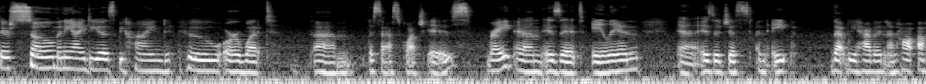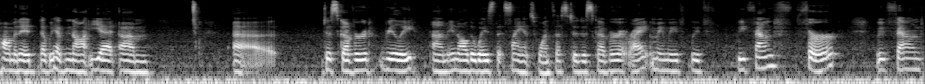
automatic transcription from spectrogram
there's so many ideas behind who or what um, the Sasquatch is, right? Um, is it alien? Uh, is it just an ape that we haven't, a hominid that we have not yet um, uh, discovered really um, in all the ways that science wants us to discover it. Right? I mean, we've we've we've found fur, we've found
